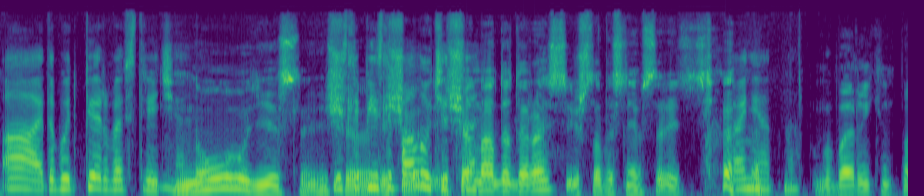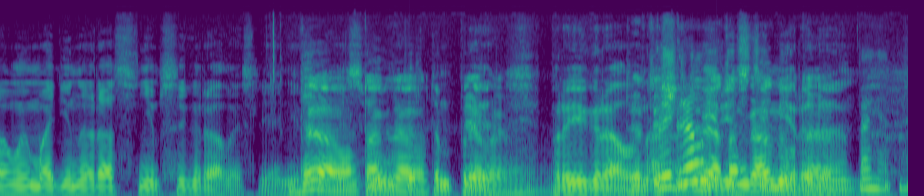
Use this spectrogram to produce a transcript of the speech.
А, это будет первая встреча? Ну, если еще, если, если еще, получится. Еще надо дорасти, чтобы с ним встретиться. Понятно. Бабарыкин, по-моему, один раз с ним сыграл, если я не да, ошибаюсь. Да, он тогда первый, проиграл. В 2009 году, мира, да. да. Понятно.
